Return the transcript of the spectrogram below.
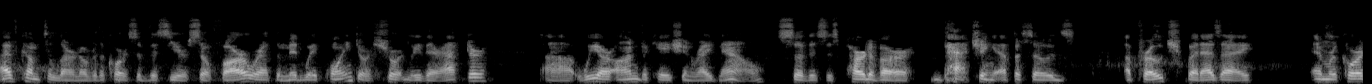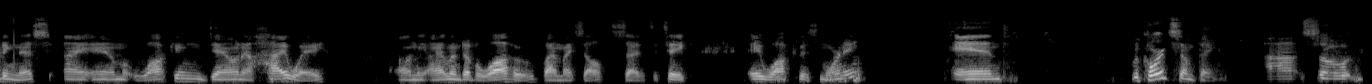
I've come to learn over the course of this year so far. We're at the midway point or shortly thereafter. Uh, we are on vacation right now, so this is part of our batching episodes approach. But as I am recording this, I am walking down a highway on the island of Oahu by myself. Decided to take a walk this morning and record something. Uh, so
